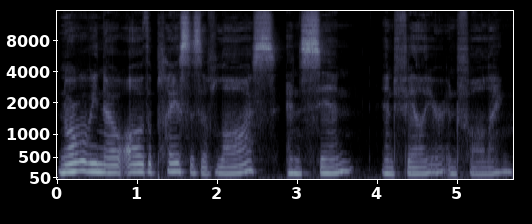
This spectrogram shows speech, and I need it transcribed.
nor will we know all the places of loss and sin and failure and falling.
